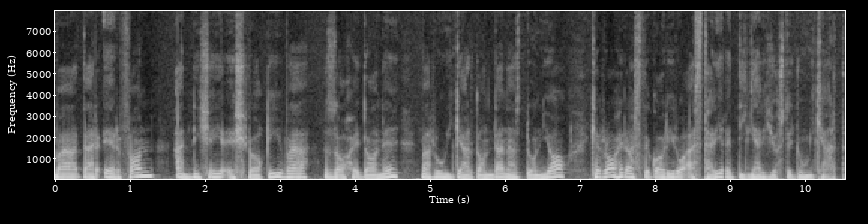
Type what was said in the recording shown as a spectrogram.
و در عرفان اندیشه اشراقی و زاهدانه و روی گرداندن از دنیا که راه رستگاری رو از طریق دیگری جستجو می کرد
